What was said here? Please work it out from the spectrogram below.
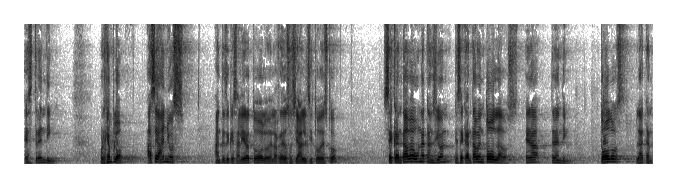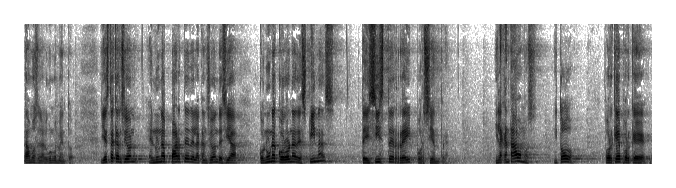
es trending. Por ejemplo, hace años, antes de que saliera todo lo de las redes sociales y todo esto, se cantaba una canción que se cantaba en todos lados, era trending. Todos la cantamos en algún momento. Y esta canción, en una parte de la canción decía, con una corona de espinas, te hiciste rey por siempre. Y la cantábamos y todo. ¿Por qué? Porque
